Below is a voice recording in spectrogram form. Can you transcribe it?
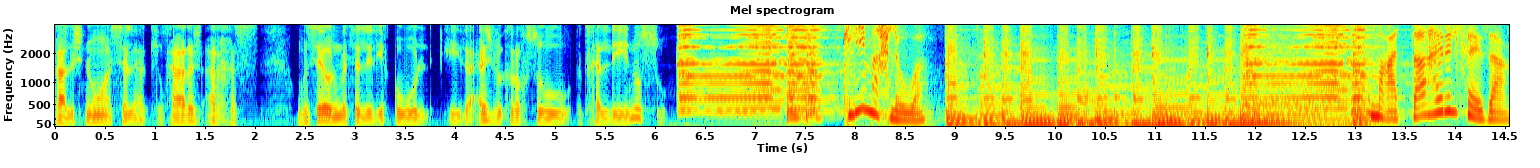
قال شنو سلعة الخارج أرخص. ونساوي المثل اللي يقول إذا عجبك رخصه تخليه نصه كليمة حلوة. مع الطاهر الفازع.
